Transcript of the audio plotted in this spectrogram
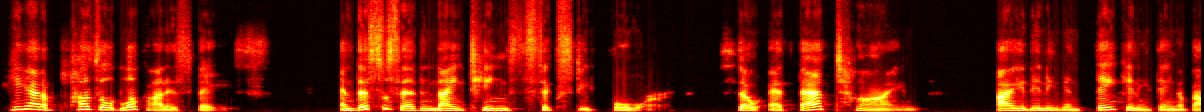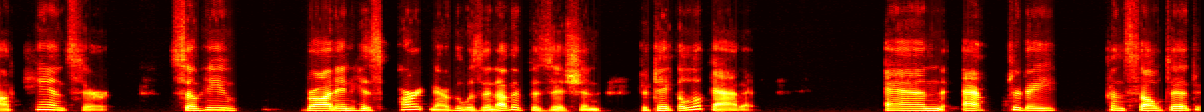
he had a puzzled look on his face. And this was in 1964. So at that time, I didn't even think anything about cancer. So he brought in his partner, who was another physician, to take a look at it. And after they consulted,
